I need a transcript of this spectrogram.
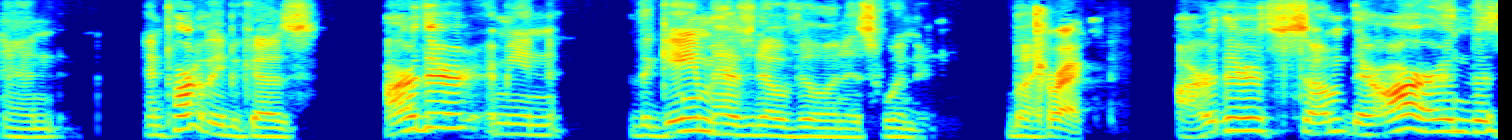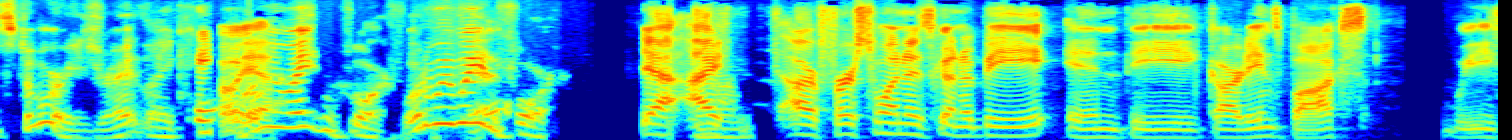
and and partly because are there? I mean, the game has no villainous women, but Correct. are there some? There are in the stories, right? Like, Oh, what yeah. are we waiting for? What are we waiting for? Yeah. I. Um, our first one is going to be in the Guardians box. We.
